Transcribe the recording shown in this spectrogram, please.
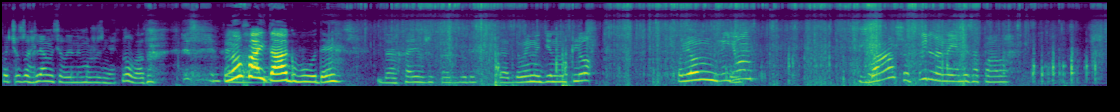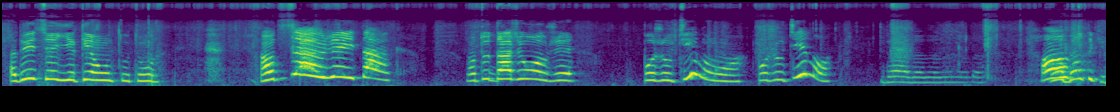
Хочу заглянути, але я не можу зняти. Ну ладно. Ну, хай так буде. Да, хай вже так буде. Так, давай надінемо кльо. Кльон. Клейон. Да, щоб пиль на неї не запала. А дивіться, яке он тут. О. А от це вже і так. А тут навіть о, вже пожовтіло, пожовтіло. Да, да, да, да, да, да. А, О, болтики.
